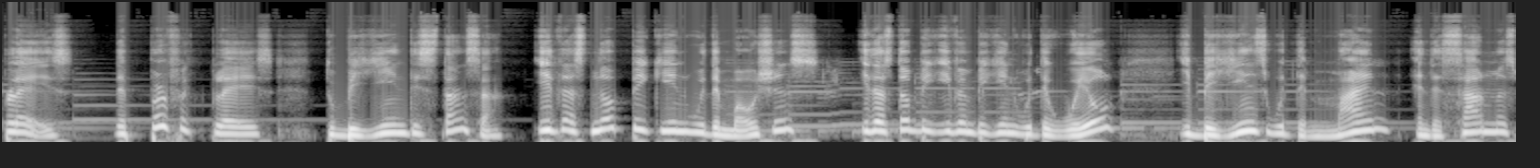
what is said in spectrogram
place, the perfect place to begin this stanza. It does not begin with emotions. It does not be, even begin with the will. It begins with the mind, and the psalmist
